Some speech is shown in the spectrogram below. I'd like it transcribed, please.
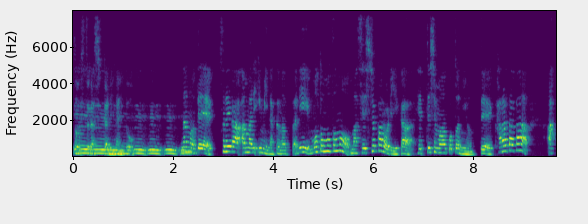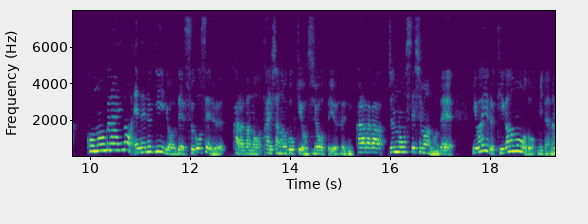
糖質がしっかりないと。なので、それがあんまり意味なくなったり、元々の、まあ、摂取カロリーが減ってしまうことによって、体が、あ、このぐらいのエネルギー量で過ごせる体の代謝の動きをしようっていうふうに体が順応してしまうので、いわゆる飢餓モードみたいな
